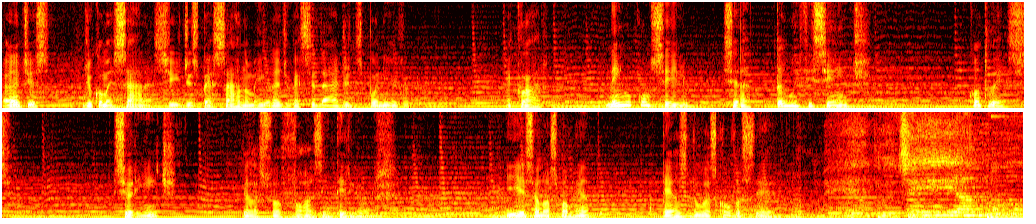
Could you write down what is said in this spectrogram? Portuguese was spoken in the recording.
antes de começar a se dispersar no meio da diversidade disponível. É claro, nenhum conselho será tão eficiente quanto esse. Se oriente pela sua voz interior. E esse é o nosso momento. Até as duas com você. Momento de amor.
